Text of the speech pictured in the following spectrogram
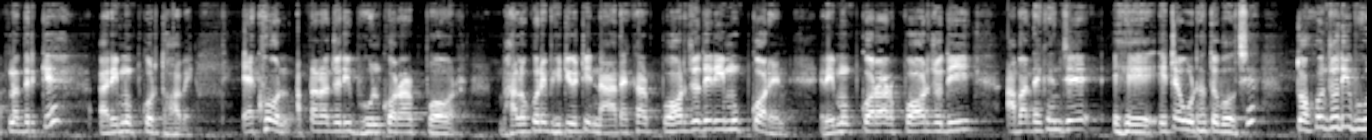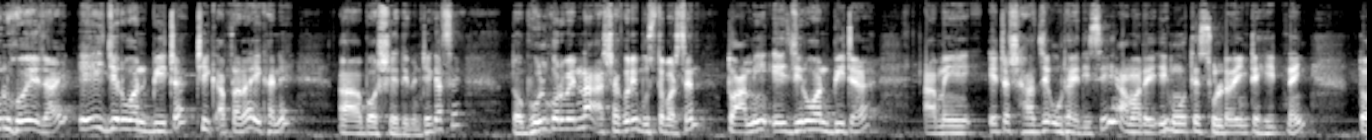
আপনাদেরকে রিমুভ করতে হবে। এখন আপনারা যদি ভুল করার পর, ভালো করে ভিডিওটি না দেখার পর যদি রিমুভ করেন রিমুভ করার পর যদি আবার দেখেন যে, হে, এটা উঠাতে বলছে, তখন যদি ভুল হয়ে যায়, এই জিরো ওয়ান বিটা ঠিক আপনারা এখানে বসিয়ে দেবেন, ঠিক আছে? তো ভুল করবেন না, আশা করি বুঝতে পারছেন। তো আমি এই জিরো ওয়ান বিটা আমি এটা সাহায্যে উঠাই দিছি। আমার এই মুহূর্তে সোল্ডারিংটা হিট নাই। তো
